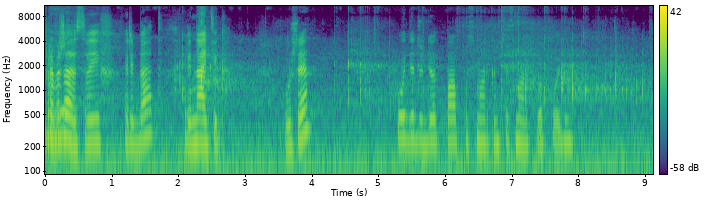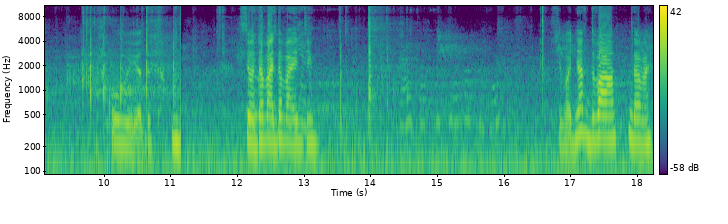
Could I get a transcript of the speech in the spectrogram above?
Провожаю своих ребят. Ренатик уже ходит, ждет папу с Марком. Сейчас Марк выходит. В школу едут. Все, давай, давай, иди. Сегодня в два. Давай.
